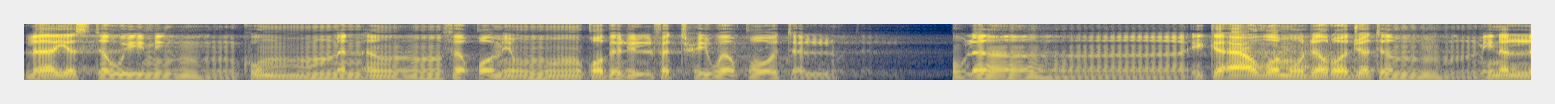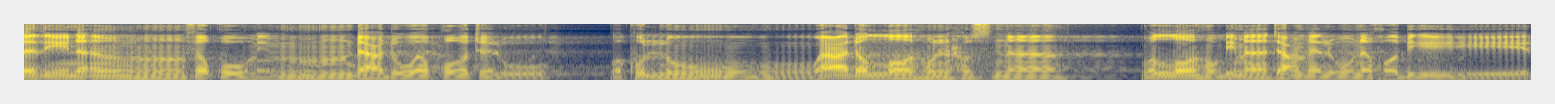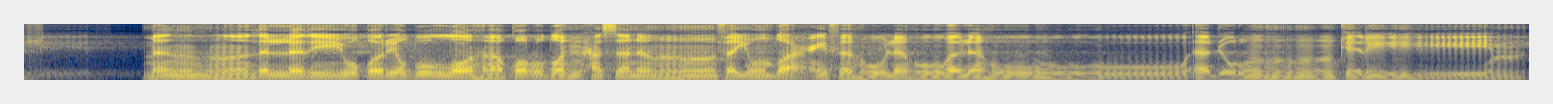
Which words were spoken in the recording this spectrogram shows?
لا يستوي منكم من أنفق من قبل الفتح وقاتل. أولئك أعظم درجة من الذين أنفقوا من بعد وقاتلوا. وكل وعد الله الحسنى. والله بما تعملون خبير. من ذا الذي يقرض الله قرضا حسنا فيضعفه له وله أجر كريم.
